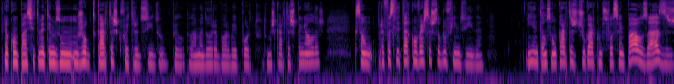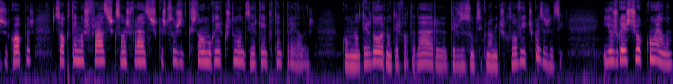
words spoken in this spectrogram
Que na Compácio também temos um, um jogo de cartas que foi traduzido pelo, pela Amadora, Borba e Porto, de umas cartas espanholas, que são para facilitar conversas sobre o fim de vida. E então são cartas de jogar como se fossem paus, ases, copas, só que tem umas frases que são as frases que as pessoas que estão a morrer costumam dizer que é importante para elas como não ter dor, não ter falta de ar, eh, ter os assuntos económicos resolvidos, coisas assim. E eu joguei este jogo com ela.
